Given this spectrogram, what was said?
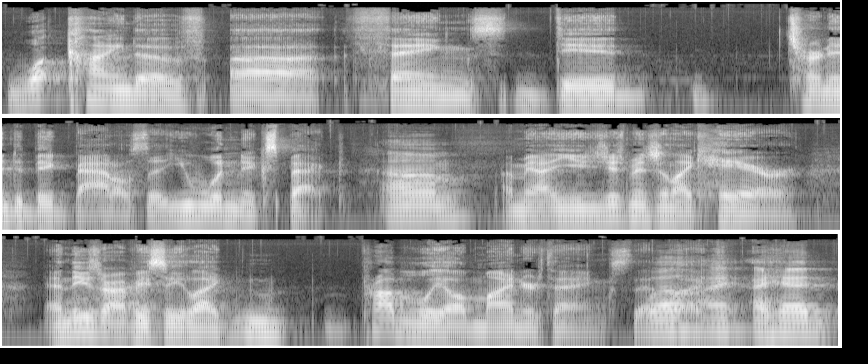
what kind of uh, things did turn into big battles that you wouldn't expect? Um, I mean, you just mentioned like hair, and these are obviously like probably all minor things. That well, like, I, I had,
